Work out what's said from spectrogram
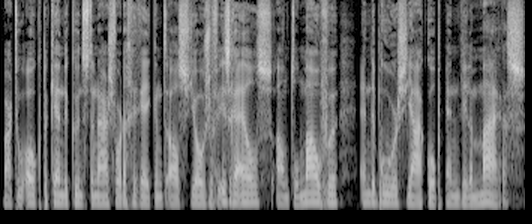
waartoe ook bekende kunstenaars worden gerekend als Jozef Israëls, Anton Mauve en de broers Jacob en Willem Maris.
